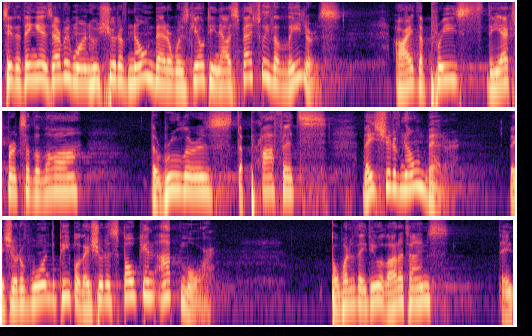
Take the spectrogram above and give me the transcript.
See, the thing is, everyone who should have known better was guilty now, especially the leaders. All right, the priests, the experts of the law, the rulers, the prophets, they should have known better. They should have warned the people. They should have spoken up more. But what do they do? A lot of times, they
